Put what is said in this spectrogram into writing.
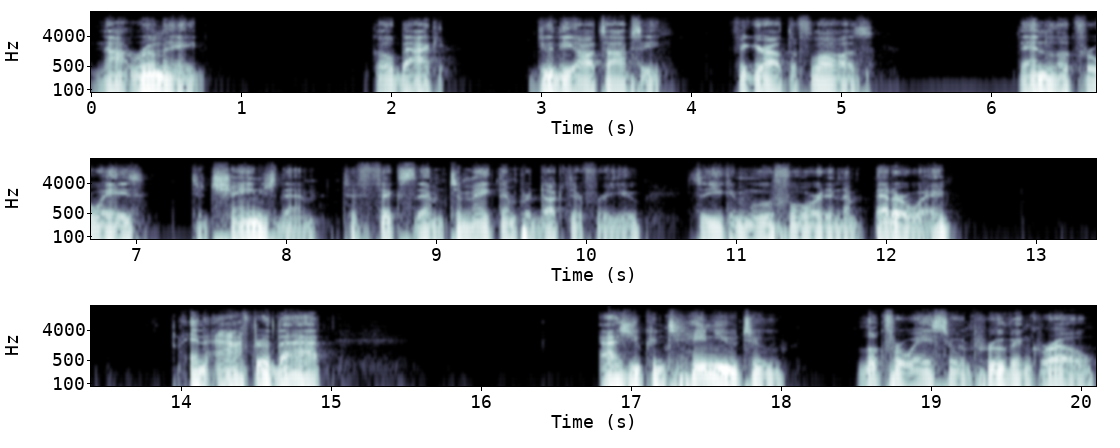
not ruminate, go back, do the autopsy, figure out the flaws, then look for ways to change them, to fix them, to make them productive for you so you can move forward in a better way. And after that, as you continue to look for ways to improve and grow,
